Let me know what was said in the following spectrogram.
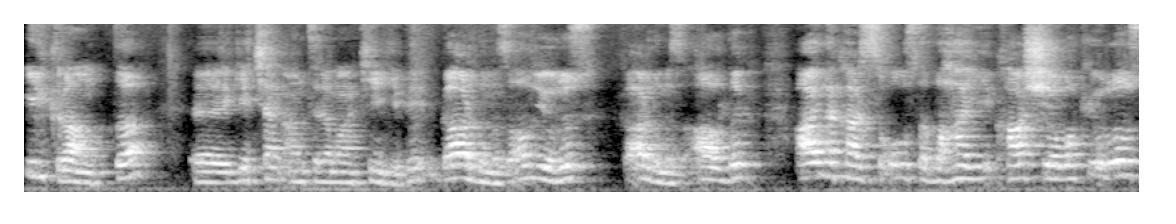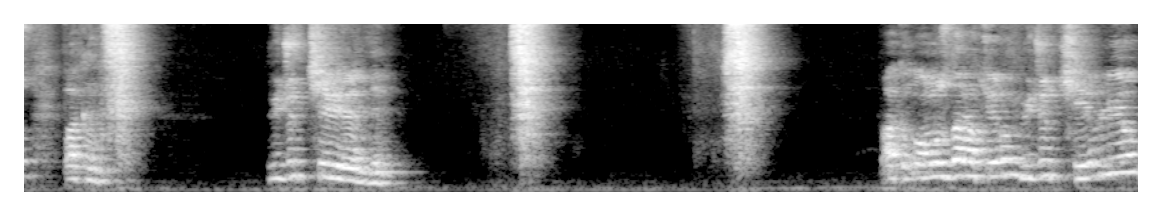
ilk roundda e, geçen antrenmanki gibi gardımızı alıyoruz. Gardımızı aldık. Ayna karşısı olursa daha iyi. Karşıya bakıyoruz. Bakın vücut çevirdim. Bakın omuzdan atıyorum vücut çevriliyor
